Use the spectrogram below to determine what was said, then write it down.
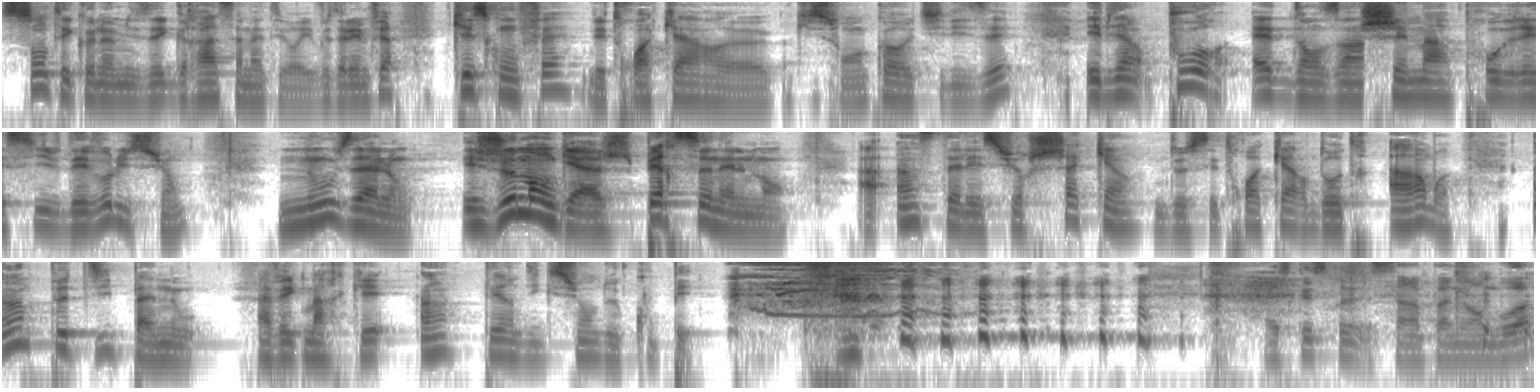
sont économisées grâce à ma théorie. Vous allez me faire, qu'est-ce qu'on fait des trois quarts euh, qui sont encore utilisés? Eh bien, pour être dans un schéma progressif d'évolution, nous allons, et je m'engage personnellement, à installer sur chacun de ces trois quarts d'autres arbres un petit panneau avec marqué interdiction de couper. Est-ce que ce- c'est un panneau en bois?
